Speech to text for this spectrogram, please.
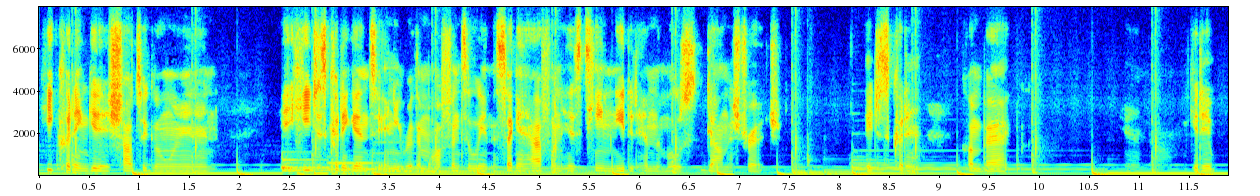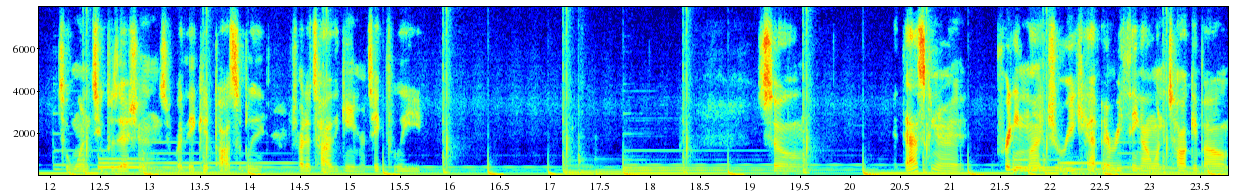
he couldn't get his shot to go in, and he just couldn't get into any rhythm offensively in the second half when his team needed him the most down the stretch. They just couldn't come back and um, get it to one, two possessions where they could possibly try to tie the game or take the lead. So that's gonna pretty much recap everything I want to talk about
